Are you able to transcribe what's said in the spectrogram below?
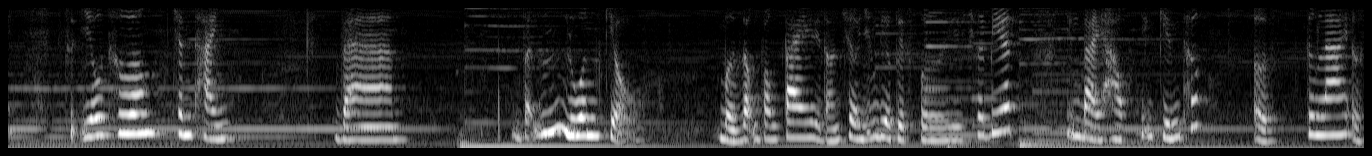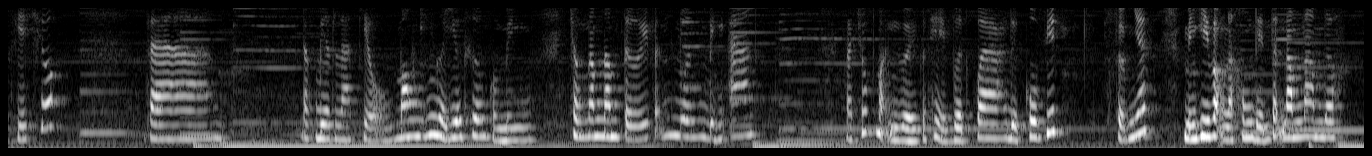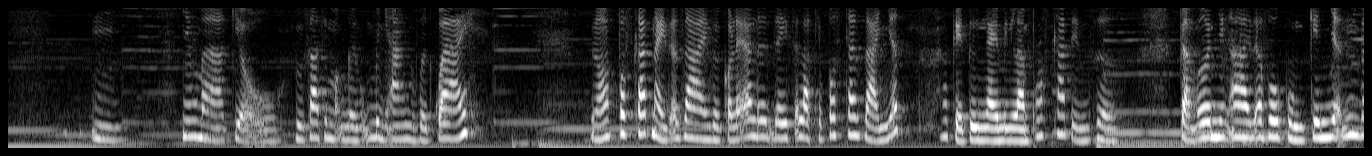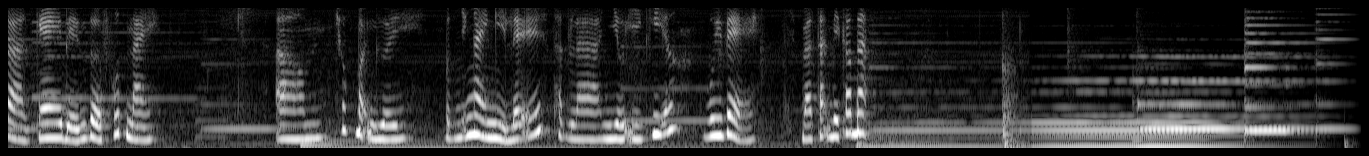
sự yêu thương, chân thành. Và vẫn luôn, kiểu mở rộng vòng tay để đón chờ những điều tuyệt vời chưa biết, những bài học, những kiến thức ở tương lai, ở phía trước. Và đặc biệt là, kiểu, mong những người yêu thương của mình trong 5 năm tới vẫn luôn bình an. Và chúc mọi người có thể vượt qua được covid sớm nhất. Mình hy vọng là không đến tận 5 năm đâu. Ừ. Nhưng mà, kiểu, dù sao thì mọi người cũng bình an và vượt qua ấy. Đó, postcard này đã dài rồi. Có lẽ đây sẽ là cái postcard dài nhất kể từ ngày mình làm postcard đến giờ. Cảm ơn những ai đã vô cùng kiên nhẫn và nghe đến giờ phút này. À, chúc mọi người một những ngày nghỉ lễ thật là nhiều ý nghĩa vui vẻ. Và tạm biệt các bạn.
